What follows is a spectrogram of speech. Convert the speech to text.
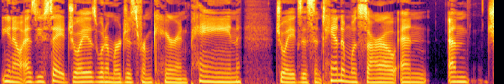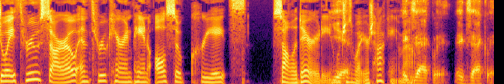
you know, as you say, joy is what emerges from care and pain. Joy exists in tandem with sorrow and and joy through sorrow and through care and pain also creates solidarity, yeah, which is what you're talking about. Exactly. Exactly.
